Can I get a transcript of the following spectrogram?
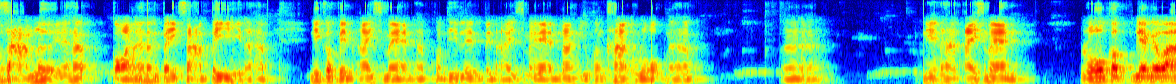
2003 เลยนะครับ ก่อนหนานั้นไปอีก 3 ปีนะครับ นี่ก็เป็นไอซ์แมนครับ คนที่เล่นเป็นไอซ์แมนนั่งอยู่ข้างๆโรกนะครับอ่านี่นะฮะไอซ์แมนโรกก็เรียกได้ว่า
